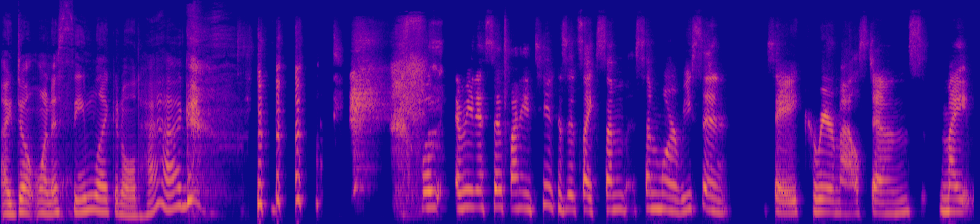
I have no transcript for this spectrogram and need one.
I don't want to seem like an old hag. Well i mean it's so funny too because it's like some some more recent say career milestones might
